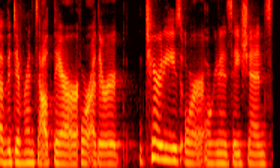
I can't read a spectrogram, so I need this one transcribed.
of a difference out there for other charities or organizations,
